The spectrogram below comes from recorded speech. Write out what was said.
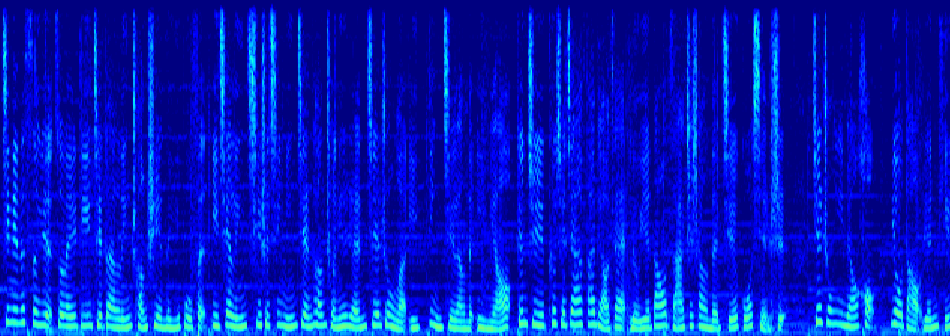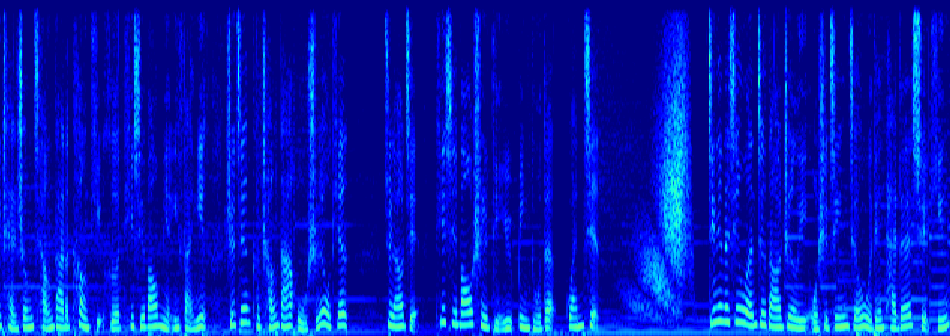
今年的四月，作为第一阶段临床试验的一部分，一千零七十七名健康成年人接种了一定剂量的疫苗。根据科学家发表在《柳叶刀》杂志上的结果显示，接种疫苗后诱导人体产生强大的抗体和 T 细胞免疫反应，时间可长达五十六天。据了解，T 细胞是抵御病毒的关键。今天的新闻就到这里，我是精英九五电台的雪婷，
